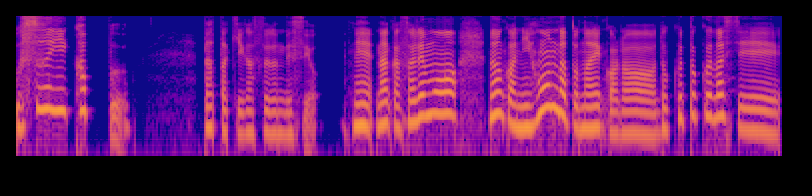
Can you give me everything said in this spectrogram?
薄いカップだった気がするんですよ。ねなんかそれもなんか日本だとないから独特だし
